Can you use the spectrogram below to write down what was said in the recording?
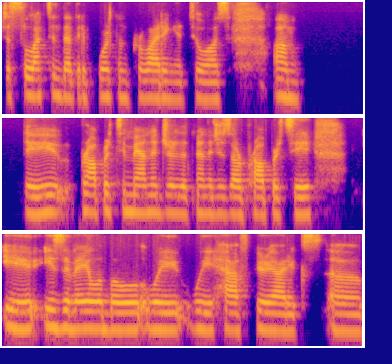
just selecting that report and providing it to us. Um, the property manager that manages our property is available. We we have periodics uh,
